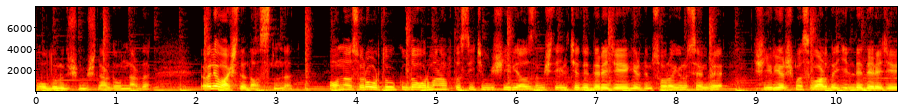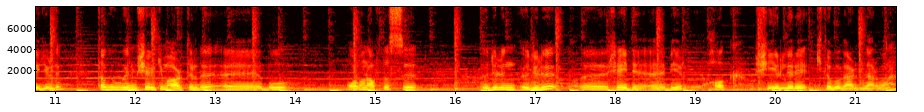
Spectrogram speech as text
olduğunu düşünmüşlerdi onlar da. Öyle başladı aslında. Ondan sonra ortaokulda orman haftası için bir şiir yazdım. İşte ilçede dereceye girdim. Sonra Yunus Emre şiir yarışması vardı. İlde dereceye girdim. Tabii bu benim şevkimi artırdı. Ee, bu orman haftası ödülün ödülü e, şeydi. e, bir halk şiirleri kitabı verdiler bana.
